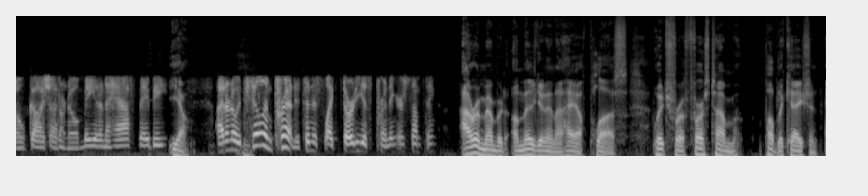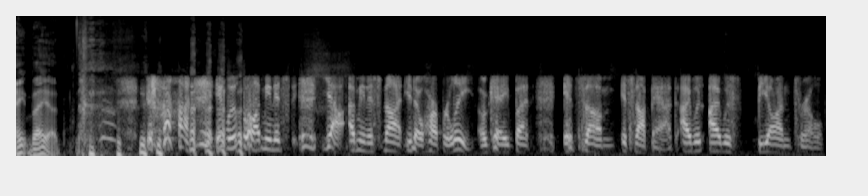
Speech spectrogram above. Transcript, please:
Oh gosh, I don't know, a million and a half maybe. Yeah. I don't know. It's still in print. It's in its like 30th printing or something. I remembered a million and a half plus, which for a first time publication ain't bad. it was well. I mean, it's yeah. I mean, it's not you know Harper Lee, okay, but it's um it's not bad. I was I was beyond thrilled.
